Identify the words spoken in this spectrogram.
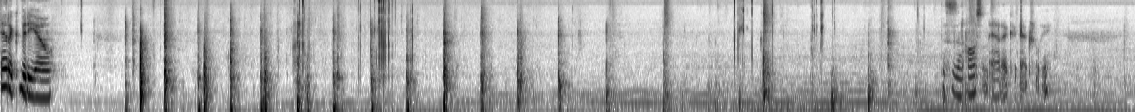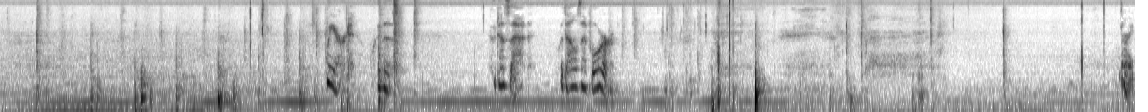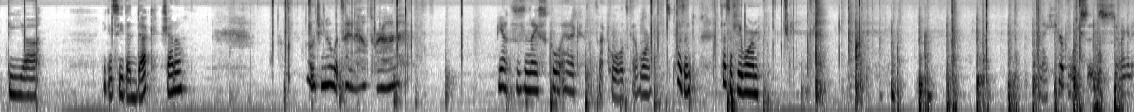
attic video. This is an awesome attic, actually. Weird. Does that? What the hell is that for? Alright, the, uh, you can see the deck shadow. I'll let you know what side of the house we're on. But yeah, this is a nice, cool attic. It's not cool, it's kind of warm. It's pleasant, pleasantly warm. Voices, so I gotta check time.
